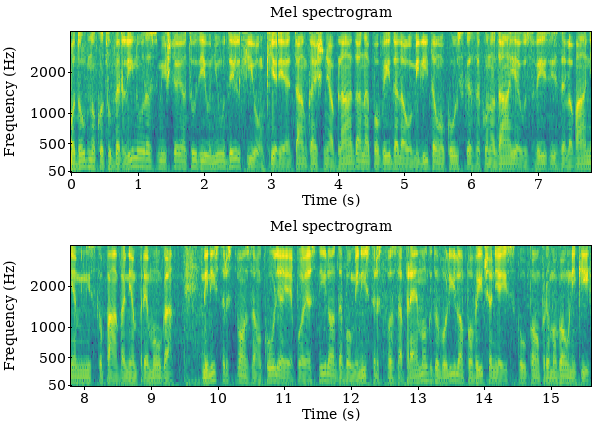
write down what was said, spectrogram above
Podobno kot v Berlinu razmišljajo tudi v New Delhiju, kjer je tamkajšnja vlada napovedala omilitev okoljske zakonodaje v zvezi z delovanjem in izkopavanjem premoga. Ministrstvo za okolje je pojasnilo, da bo Ministrstvo za premog dovolilo povečanje izkopa v premogovnikih.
